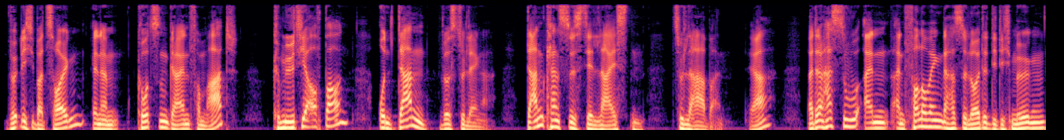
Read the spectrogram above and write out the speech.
wirklich überzeugen in einem kurzen, geilen Format, Community aufbauen und dann wirst du länger. Dann kannst du es dir leisten, zu labern. Ja? Weil dann hast du ein, ein Following, da hast du Leute, die dich mögen,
